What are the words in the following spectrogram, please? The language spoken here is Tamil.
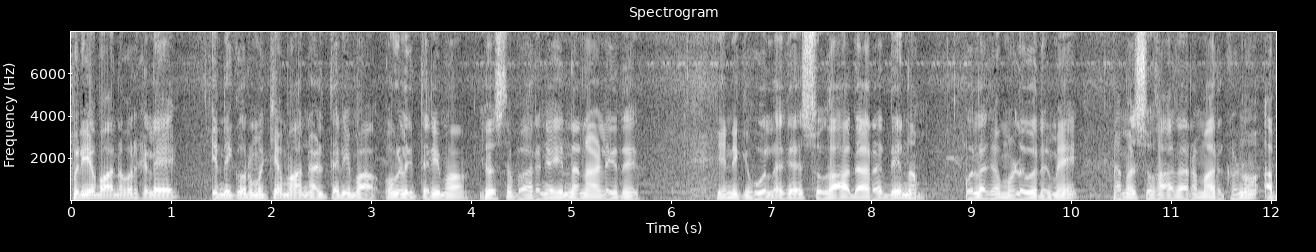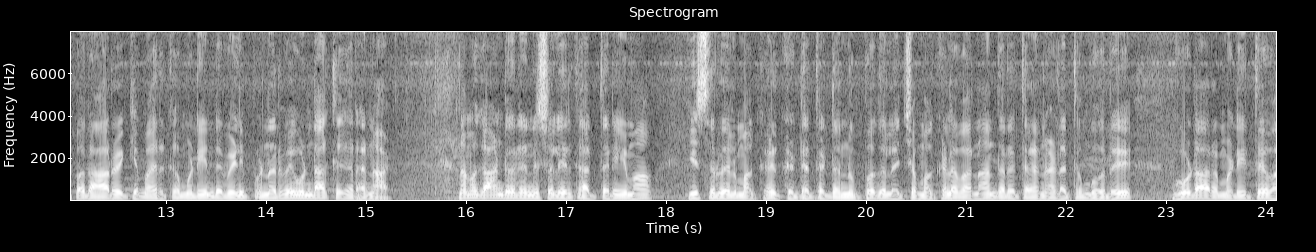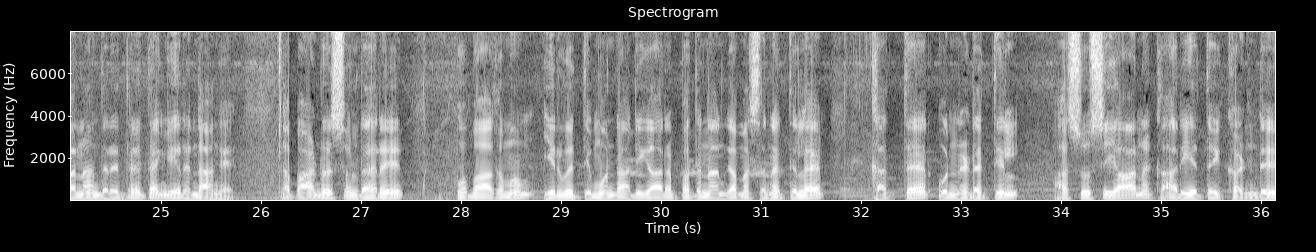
பிரியமானவர்களே இன்றைக்கி ஒரு முக்கியமான நாள் தெரியுமா? உங்களுக்கு தெரியுமா? யோசித்து பாருங்கள் என்ன நாள் இது? இன்றைக்கி உலக சுகாதார தினம். உலகம் முழுவதுமே நம்ம சுகாதாரமாக இருக்கணும் அப்போ தான் ஆரோக்கியமாக இருக்க முடியுன்ற விழிப்புணர்வை உண்டாக்குகிற நாள். நமக்கு ஆண்டவர் என்ன சொல்லியிருக்கார் தெரியுமா? இஸ்ரேல் மக்கள் கிட்டத்தட்ட முப்பது லட்சம் மக்களை வனாந்தரத்தில் நடத்தும்போது கூடாரம் அடித்து வனாந்தரத்தில் தங்கியிருந்தாங்க. அப்போ ஆண்டவர் சொல்கிறாரு உபாகமும் இருபத்தி மூன்றாம் அதிகாரம் பதினான்காம் வசனத்தில் கத்தர் உன்னிடத்தில் அசுசியான காரியத்தை கண்டு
